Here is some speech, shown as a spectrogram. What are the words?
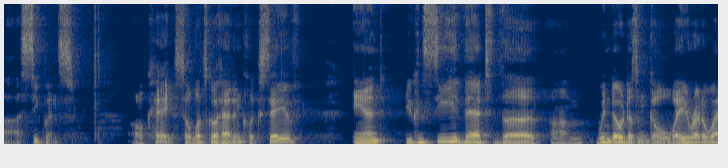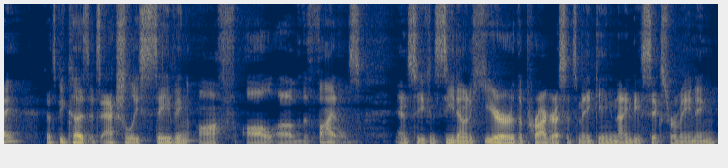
uh, sequence. Okay, so let's go ahead and click save. And you can see that the um, window doesn't go away right away. That's because it's actually saving off all of the files. And so you can see down here the progress it's making, 96 remaining.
